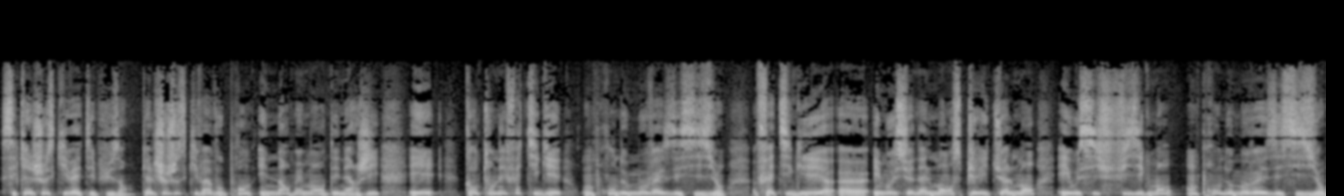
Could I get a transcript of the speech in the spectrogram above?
c'est quelque chose qui va être épuisant, quelque chose qui va vous prendre énormément d'énergie. Et quand on est fatigué, on prend de mauvaises décisions. Fatigué euh, émotionnellement, spirituellement et aussi physiquement, on prend de mauvaises décisions.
